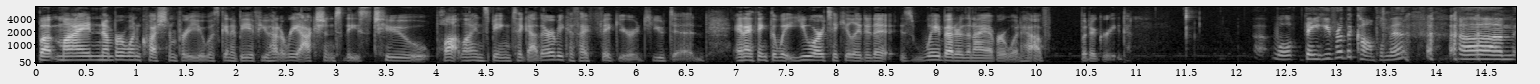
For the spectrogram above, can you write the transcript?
But my number one question for you was going to be if you had a reaction to these two plot lines being together because I figured you did, and I think the way you articulated it is way better than I ever would have. But agreed. Well, thank you for the compliment. um,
